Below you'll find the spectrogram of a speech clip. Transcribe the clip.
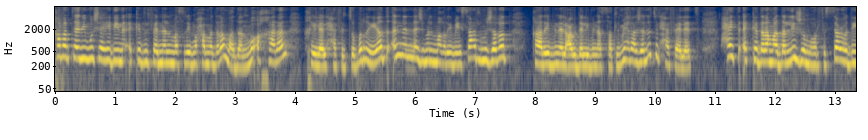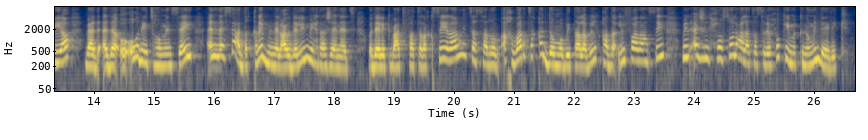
خبر ثاني مشاهدينا أكد الفنان المصري محمد رمضان مؤخرا خلال حفلته بالرياض أن النجم المغربي سعد المجرد قريب من العودة لمنصة المهرجانات والحفلات حيث أكد رمضان للجمهور في السعودية بعد أداء أغنيته من سي أن سعد قريب من العودة للمهرجانات وذلك بعد فترة قصيرة من تسرب أخبار تقدمه بطلب للقضاء للفرنسي من أجل الحصول على تصريحه كيمكنه من ذلك.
